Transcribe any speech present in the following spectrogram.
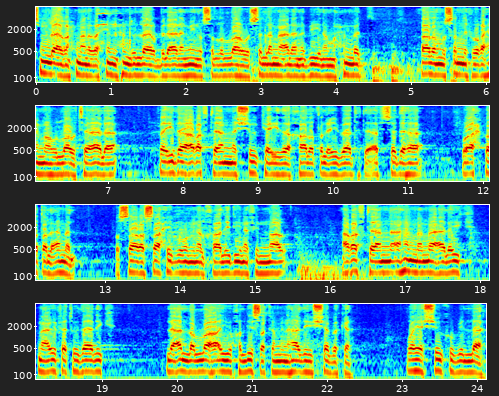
بسم الله الرحمن الرحيم الحمد لله رب العالمين وصلى الله وسلم على نبينا محمد قال المصنف رحمه الله تعالى فإذا عرفت أن الشرك إذا خالط العبادة أفسدها وأحبط العمل وصار صاحبه من الخالدين في النار عرفت أن أهم ما عليك معرفة ذلك لعل الله أن يخلصك من هذه الشبكة وهي الشرك بالله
